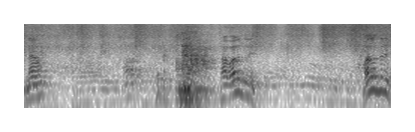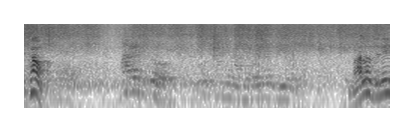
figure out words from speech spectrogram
নাও খাও ভালো জিনিস ভালো জিনিস খাও ভালো জিনিস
